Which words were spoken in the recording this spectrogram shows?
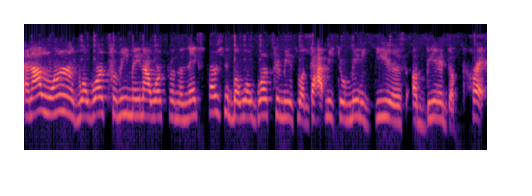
And I learned what worked for me may not work for the next person, but what worked for me is what got me through many years of being depressed.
